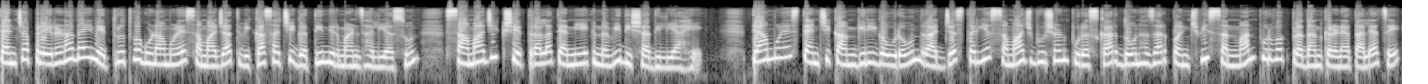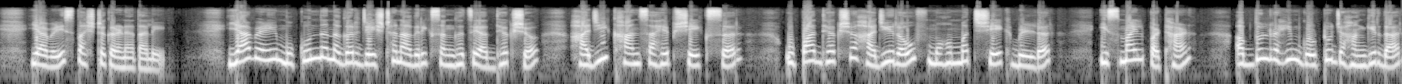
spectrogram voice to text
त्यांच्या प्रेरणादायी नेतृत्व गुणामुळे समाजात विकासाची गती निर्माण झाली असून सामाजिक क्षेत्राला त्यांनी एक नवी दिशा दिली आहे. त्यामुळेच त्यांची कामगिरी गौरवून राज्यस्तरीय समाजभूषण पुरस्कार दोन हजार पंचवीस सन्मानपूर्वक प्रदान करण्यात आल्याचे यावेळी स्पष्ट करण्यात आले. यावेळी मुकुंदनगर ज्येष्ठ नागरिक संघचे अध्यक्ष हाजी खानसाहेब शेख सर उपाध्यक्ष हाजी रऊफ मोहम्मद शेख बिल्डर इस्माईल पठाण अब्दुल रहीम गोटू जहांगीरदार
